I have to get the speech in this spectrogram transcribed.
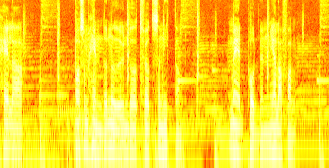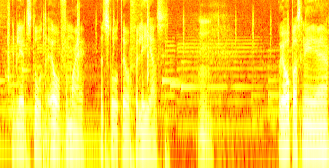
hela vad som händer nu under 2019. Med podden i alla fall. Det blir ett stort år för mig. Ett stort år för Elias. Mm. Och jag hoppas ni eh,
